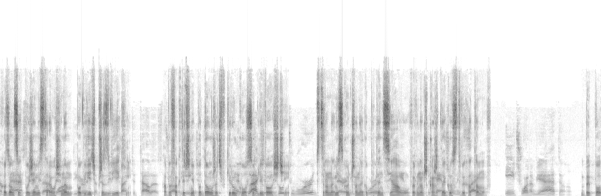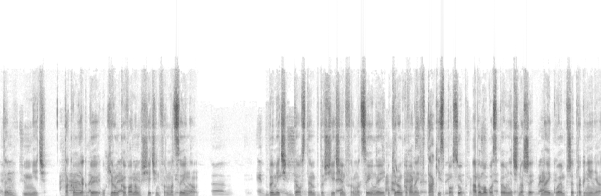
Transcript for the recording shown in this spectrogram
chodzących po ziemi starało się nam powiedzieć przez wieki, aby faktycznie podążać w kierunku osobliwości, w stronę nieskończonego potencjału wewnątrz każdego z Twych atomów, by potem mieć taką jakby ukierunkowaną sieć informacyjną, by mieć dostęp do sieci informacyjnej ukierunkowanej w taki sposób, aby mogła spełniać nasze najgłębsze pragnienia.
